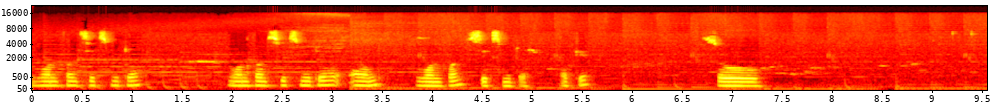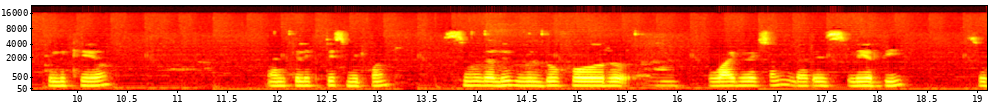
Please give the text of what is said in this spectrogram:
1.6 meter 1.6 meter and 1.6 meter okay? So click here and click this midpoint. Similarly we will do for um, y direction that is layer b. So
